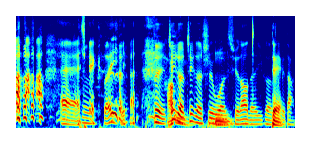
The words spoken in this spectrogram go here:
哎，这可以。对这个嗯。这个是我嗯学到的一个特对别大的。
